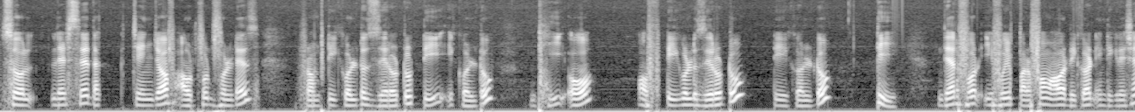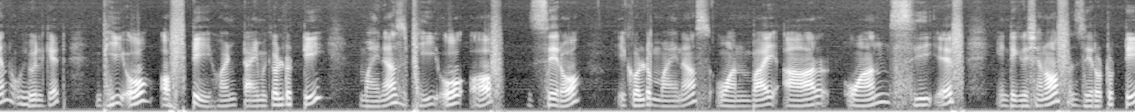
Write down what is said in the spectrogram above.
So let's say the change of output voltage from t equal to 0 to t equal to vo of t equal to 0 to t equal to t. Therefore if we perform our record integration we will get vo of t. When time equal to t minus vo of 0 equal to minus 1 by r1 cf integration of 0 to t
